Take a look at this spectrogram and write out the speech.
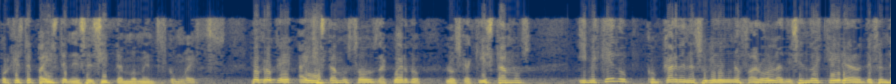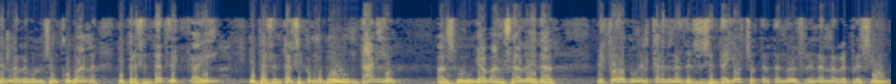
porque este país te necesita en momentos como estos. Yo creo que ahí estamos todos de acuerdo, los que aquí estamos. Y me quedo con Cárdenas subido en una farola diciendo hay que ir a defender la revolución cubana y presentarse ahí y presentarse como voluntario a su ya avanzada edad. Me quedo con el Cárdenas del 68 tratando de frenar la represión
